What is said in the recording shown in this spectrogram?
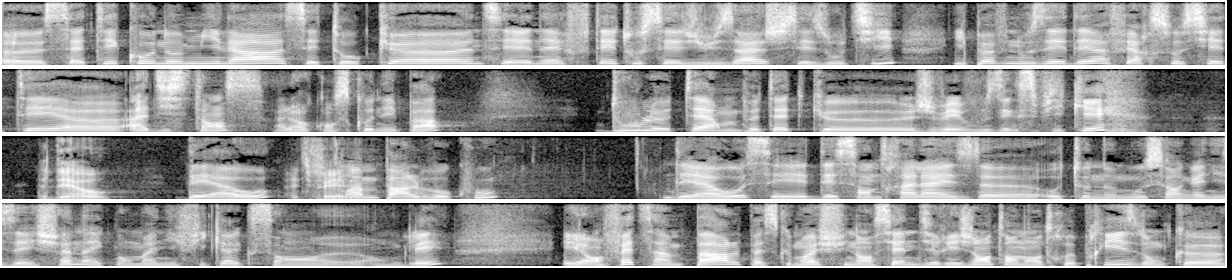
euh, cette économie-là, ces tokens, ces NFT, tous ces usages, ces outils, ils peuvent nous aider à faire société euh, à distance, alors qu'on ne se connaît pas. D'où le terme peut-être que je vais vous expliquer. DAO DAO, ah, qui moi me parle beaucoup. DAO, c'est Decentralized Autonomous Organization, avec mon magnifique accent euh, anglais. Et en fait, ça me parle parce que moi, je suis une ancienne dirigeante en entreprise, donc euh,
